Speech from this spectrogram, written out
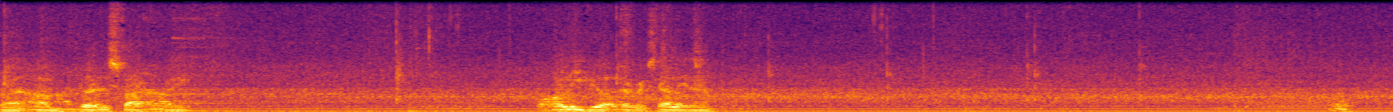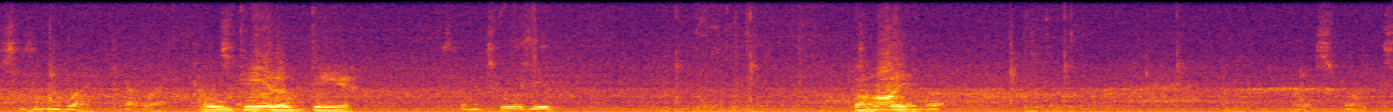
Right, I'm very gonna start back, out. mate. I'll leave you up there with Kelly now. Oh, she's in my way. That way. Oh dear, oh dear. She's coming towards you. behind. Look. Oh, right, spikes.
